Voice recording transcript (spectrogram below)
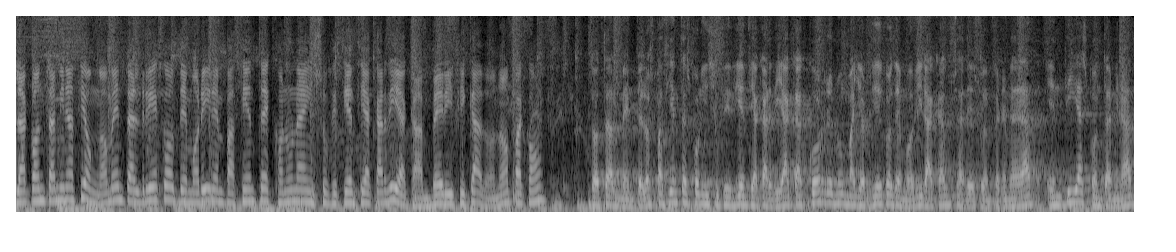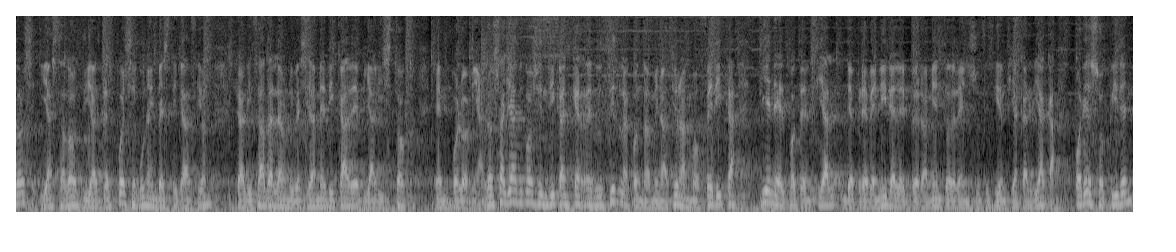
La contaminación aumenta el riesgo de morir en pacientes con una insuficiencia cardíaca. Verificado, ¿no, Paco? Totalmente. Los pacientes con insuficiencia cardíaca corren un mayor riesgo de morir a causa de su enfermedad en días contaminados y hasta dos días después, según una investigación realizada en la Universidad Médica de Bialystok en Polonia. Los hallazgos indican que reducir la contaminación atmosférica tiene el potencial de prevenir el empeoramiento de la insuficiencia cardíaca. Por eso piden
